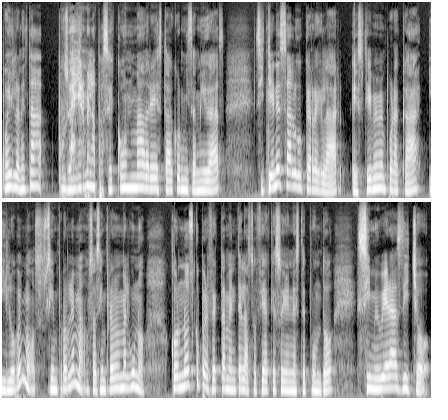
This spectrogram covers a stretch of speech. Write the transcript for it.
la neta, pues ayer me la pasé con madre, estaba con mis amigas. Si tienes algo que arreglar, escríbeme por acá y lo vemos, sin problema, o sea, sin problema alguno. Conozco perfectamente la Sofía que soy en este punto. Si me hubieras dicho,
